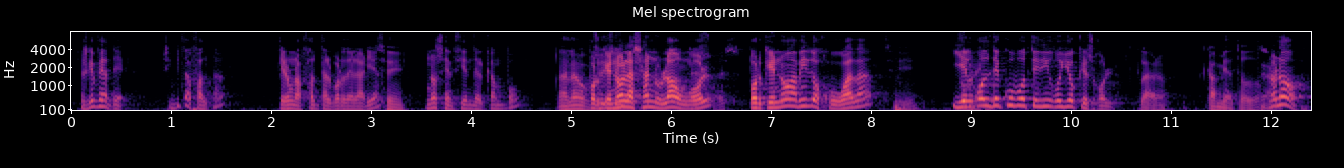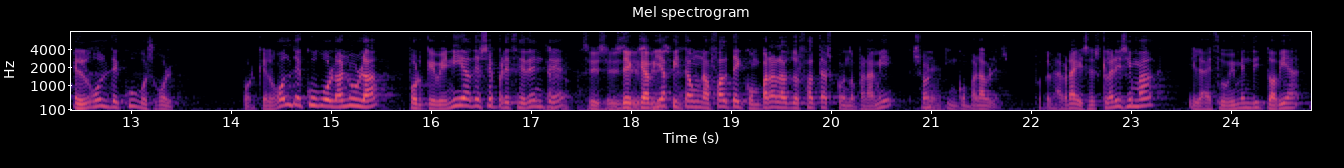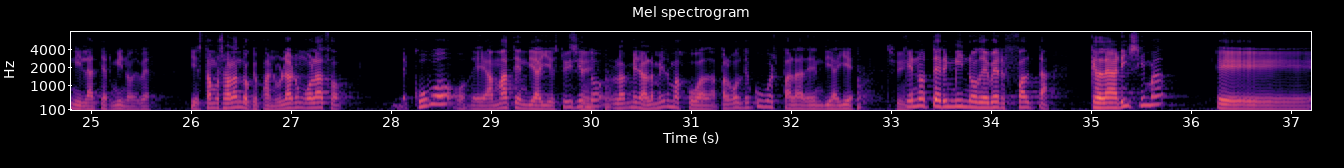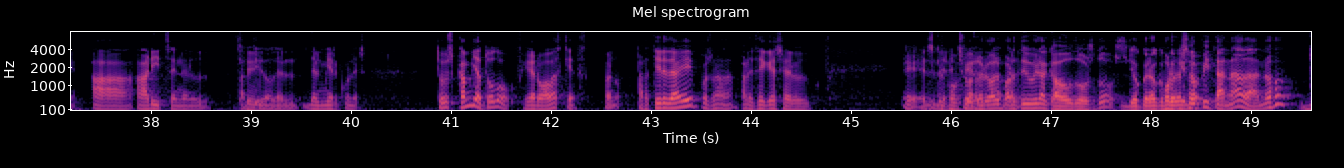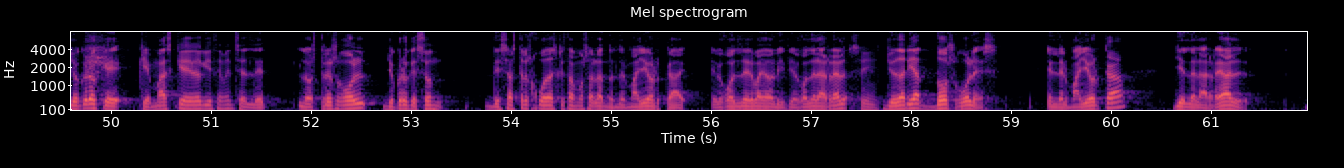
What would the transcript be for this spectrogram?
es que fíjate, si pita falta, que era una falta al borde del área, no se enciende el campo, Ah, no, porque sí, no sí. las ha anulado un gol, es. porque no ha habido jugada, Sí. y el gol de cubo te digo yo que es gol. Claro. Cambia todo. No, no, el gol de Cubo es gol. Porque el gol de Cubo lo anula porque venía de ese precedente Sí, sí, de sí, que sí, había sí. pitado una falta y compara las dos faltas cuando para mí son Sí. incomparables. Porque la de Bryce es clarísima y la de Zubimendi todavía ni la termino de ver. Y estamos hablando que para anular un golazo de Cubo o de Amate en Ndiaye, estoy Sí. diciendo, la- mira, la misma jugada para el gol de Cubo es para la de Ndiaye. Sí. Que no termino de ver falta clarísima eh, a Aritz en el partido del, del miércoles. Entonces cambia todo, Figueroa Vázquez. Bueno, a partir de ahí, pues nada, parece que es el. el Es que con Figueroa el partido hubiera acabado 2-2. Yo creo que por Porque eso- no pita nada, ¿no? Yo creo que, que más que lo que dice Mitchell, de los tres gol, yo creo que son de esas tres jugadas que estamos hablando, el del Mallorca, el gol del Valladolid y el gol de la Real, Sí. yo daría dos goles, el del Mallorca y el de la Real.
